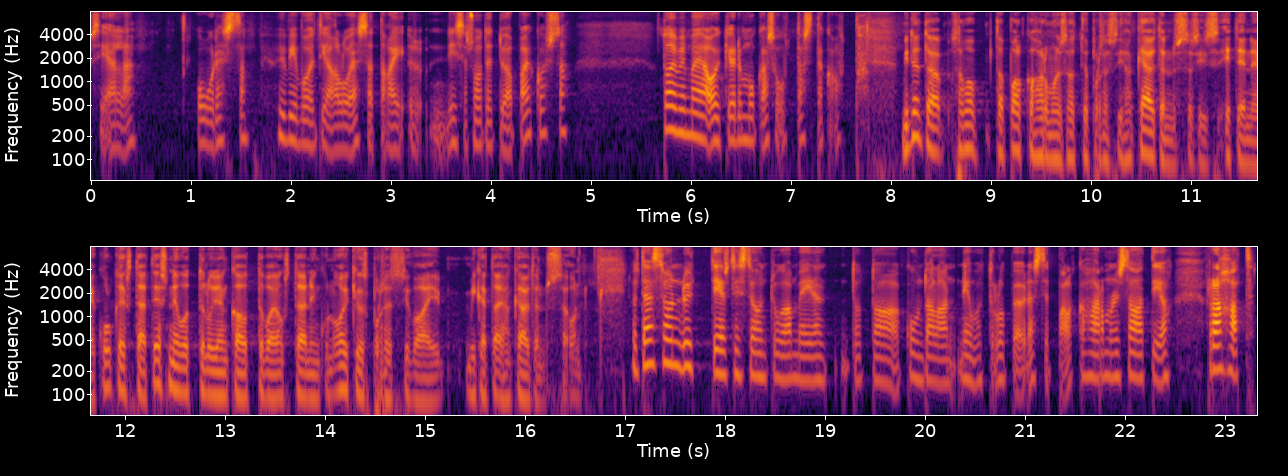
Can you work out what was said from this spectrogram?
siellä uudessa hyvinvointialueessa tai niissä sote-työpaikoissa – toimimaan ja oikeudenmukaisuutta sitä kautta. Miten tämä sama tämä palkkaharmonisaatioprosessi ihan käytännössä siis etenee? Kulkeeko tämä TES-neuvottelujen kautta vai onko tämä niin kuin oikeusprosessi vai mikä tämä ihan käytännössä on? No tässä on nyt tietysti se on tuo meidän tota, kuntalan neuvottelupöydässä palkkaharmonisaatio, rahat.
